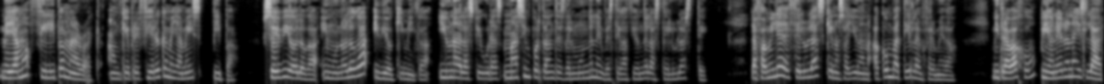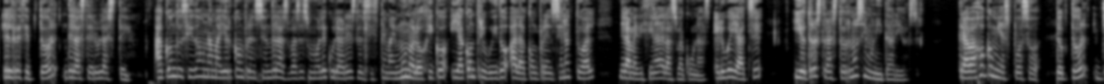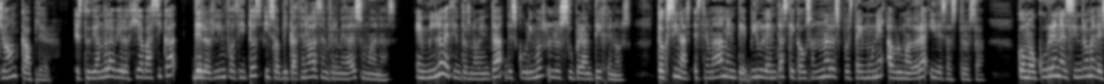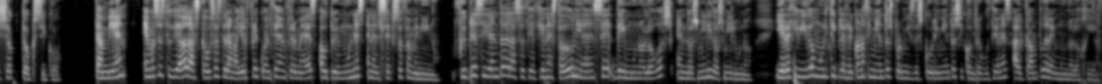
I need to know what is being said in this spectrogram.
Me llamo Philippa Marrak, aunque prefiero que me llaméis Pipa. Soy bióloga, inmunóloga y bioquímica, y una de las figuras más importantes del mundo en la investigación de las células T, la familia de células que nos ayudan a combatir la enfermedad. Mi trabajo, pionero en aislar el receptor de las células T, ha conducido a una mayor comprensión de las bases moleculares del sistema inmunológico y ha contribuido a la comprensión actual de la medicina de las vacunas, el VIH y otros trastornos inmunitarios. Trabajo con mi esposo, Dr. John Kapler, estudiando la biología básica de los linfocitos y su aplicación a las enfermedades humanas. En 1990 descubrimos los superantígenos, toxinas extremadamente virulentas que causan una respuesta inmune abrumadora y desastrosa, como ocurre en el síndrome de shock tóxico. También Hemos estudiado las causas de la mayor frecuencia de enfermedades autoinmunes en el sexo femenino. Fui presidenta de la Asociación Estadounidense de Inmunólogos en 2000 y 2001 y he recibido múltiples reconocimientos por mis descubrimientos y contribuciones al campo de la inmunología.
